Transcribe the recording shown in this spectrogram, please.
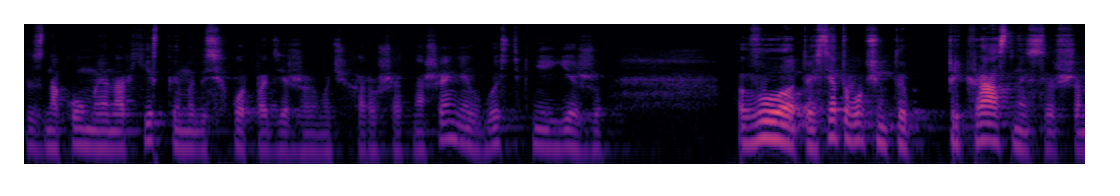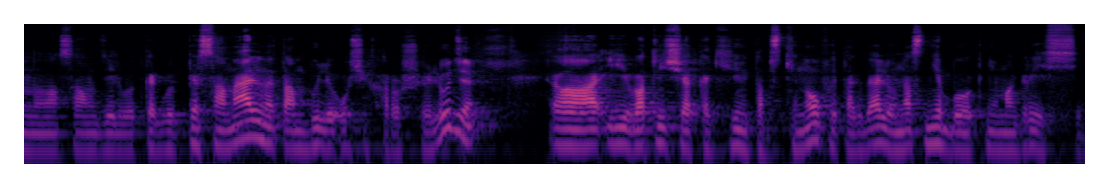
знакомой анархисткой мы до сих пор поддерживаем очень хорошие отношения, в гости к ней езжу. Вот, то есть это, в общем-то, прекрасные совершенно на самом деле. Вот как бы персонально там были очень хорошие люди. А, и в отличие от каких-нибудь там скинов и так далее, у нас не было к ним агрессии.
